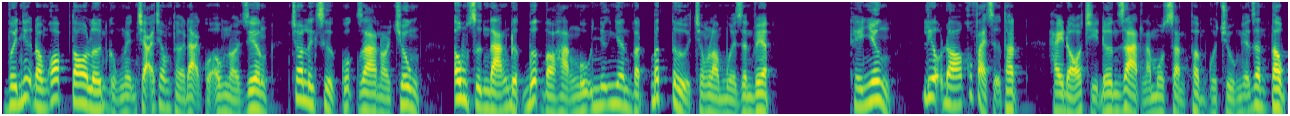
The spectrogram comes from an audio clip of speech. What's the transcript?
Với những đóng góp to lớn của Nguyễn Trãi trong thời đại của ông nói riêng, cho lịch sử quốc gia nói chung, ông xứng đáng được bước vào hàng ngũ những nhân vật bất tử trong lòng người dân Việt. Thế nhưng, liệu đó có phải sự thật hay đó chỉ đơn giản là một sản phẩm của chủ nghĩa dân tộc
